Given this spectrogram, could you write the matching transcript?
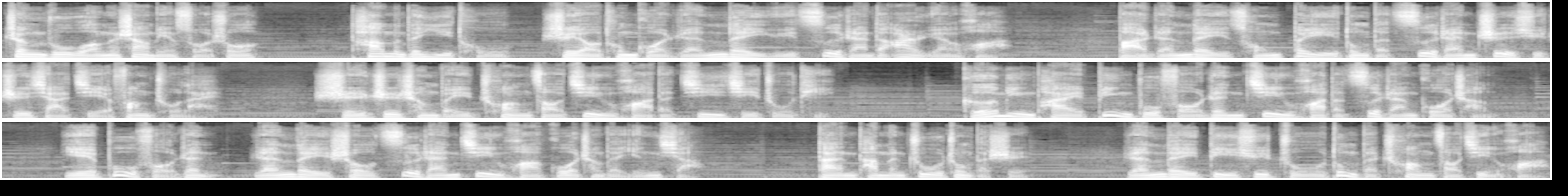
正如我们上面所说，他们的意图是要通过人类与自然的二元化，把人类从被动的自然秩序之下解放出来，使之成为创造进化的积极主体。革命派并不否认进化的自然过程，也不否认人类受自然进化过程的影响，但他们注重的是，人类必须主动地创造进化。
